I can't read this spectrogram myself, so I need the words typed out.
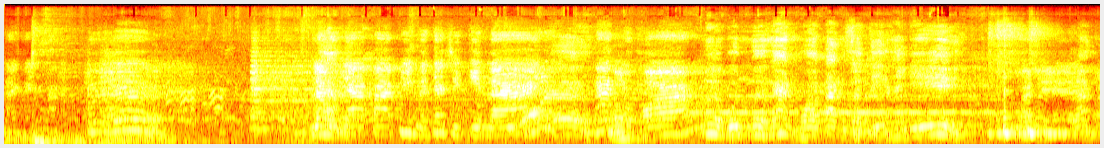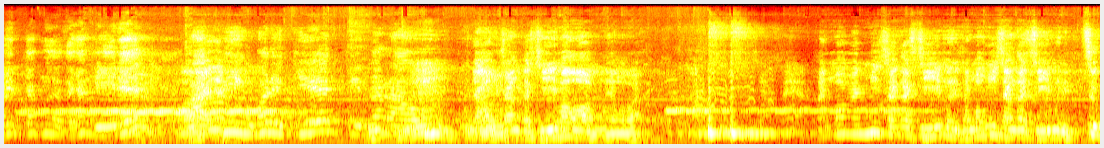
หลายกันนะเออเด้อเรายาปลาปิ้งน่ะจะสิกินหลายเอองานเจ้าของเมื่อบุญเมื่องานพอตั้งสติให้ดีมารัแล้กวเป็นจักมือก็ยังดีเด้ปลาปิ้งไม่ได้กินกินกับเราอืมเจ้าสังกะสีมาอ้อมยังวะคันบ่แมันมี สังกะสีมือคันบ่มีสังกะสีมือนี่ซึบ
